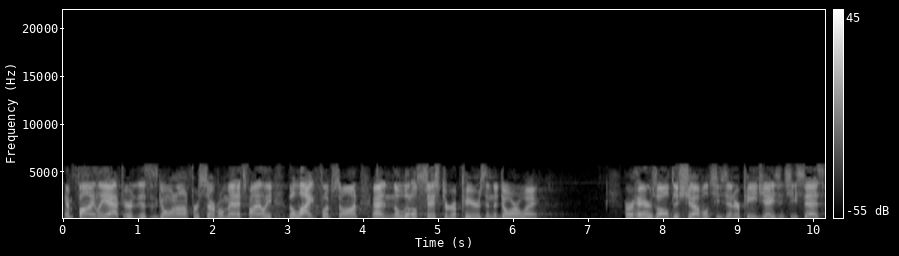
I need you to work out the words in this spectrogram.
And finally, after this is going on for several minutes, finally the light flips on and the little sister appears in the doorway. Her hair's all disheveled. She's in her PJs and she says,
